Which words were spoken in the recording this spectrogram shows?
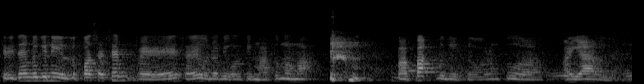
ceritanya begini lepas SMP saya udah di ultimatum sama bapak begitu orang tua ayah gitu.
